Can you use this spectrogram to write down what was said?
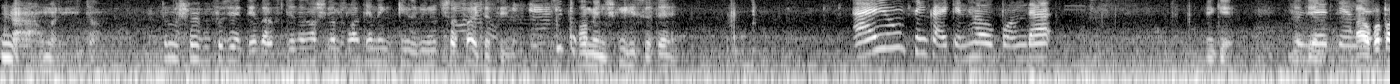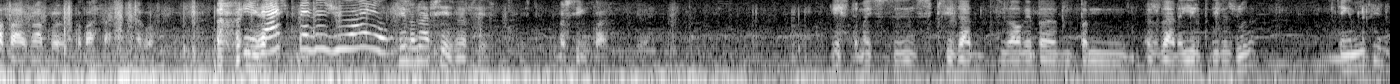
Não, Maria, então. Então nós vamos fazer a tenda, a tenda, nós chegamos lá, a tenda em 15 minutos está feita, filha. Ou menos que isso até. I don't think I can help on that. Em quê? Na Fazer a tenda. Ah, o papá faz, não há problema, o papá faz, tá bom. Se precisares, pede ajuda a ele. Sim, mas não é preciso, não é preciso. Mas sim, claro. Isso também, se, se precisar de alguém para, para me ajudar a ir pedir ajuda, tenho a minha filha,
